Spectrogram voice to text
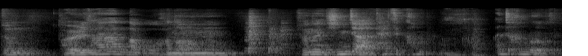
좀 덜 상한다고 하더라고요. 음. 저는 진짜 탈색 한 한적 한 번 없어요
